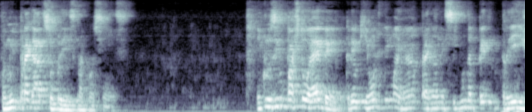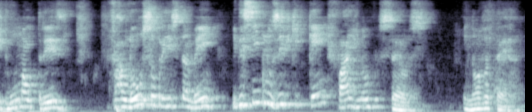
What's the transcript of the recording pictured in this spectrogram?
foi muito pregado sobre isso na consciência. Inclusive o pastor Eber, creio que ontem de manhã, pregando em 2 Pedro 3, do 1 ao 13, falou sobre isso também e disse inclusive que quem faz novos céus e nova terra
